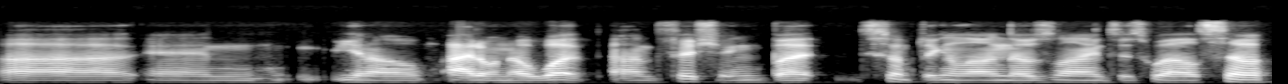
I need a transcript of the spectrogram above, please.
uh, and you know I don't know what I'm fishing, but something along those lines as well. So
